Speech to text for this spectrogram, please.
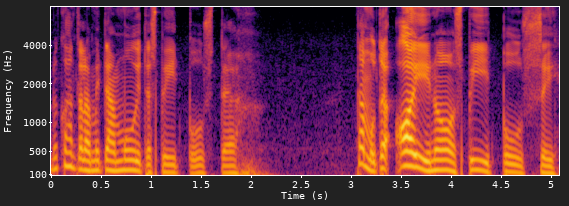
Onkohan täällä mitään muita Speed Boosteja? Tää on muuten ainoa Speed Boosti.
